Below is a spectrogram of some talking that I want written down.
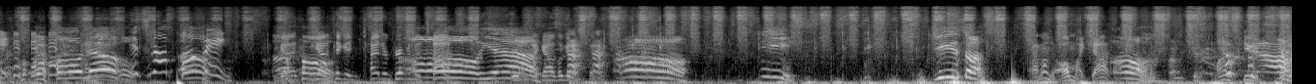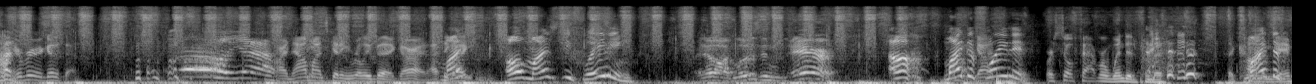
it. Oh no. it's not pumping. Uh-huh. You gotta, you gotta take a tighter grip at the top. Oh yeah. Oh my. God, look at this thing. Oh. Jeez. Jesus. I don't know. Oh my God, Oh. mine's huge. You're very good at that. Oh yeah. All right, now mine's getting really big. All right, I think Mine. Oh, mine's deflating. I know. I'm losing air. Oh, mine oh, God. deflated. I, we're so fat we're winded from the, the Mine game.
